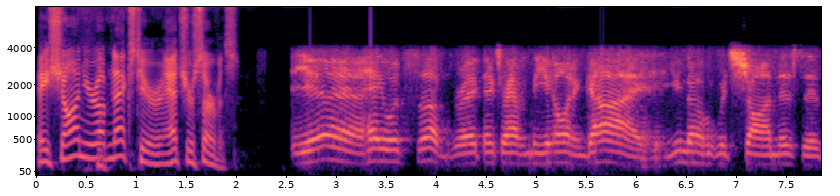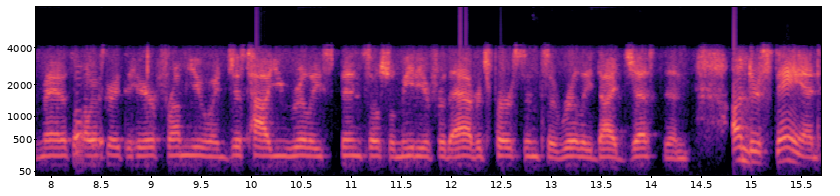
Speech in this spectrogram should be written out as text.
Hey, Sean, you're up next here at your service. Yeah. Hey, what's up, Greg? Thanks for having me on. And Guy, you know which Sean this is, man. It's always great to hear from you and just how you really spin social media for the average person to really digest and understand.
